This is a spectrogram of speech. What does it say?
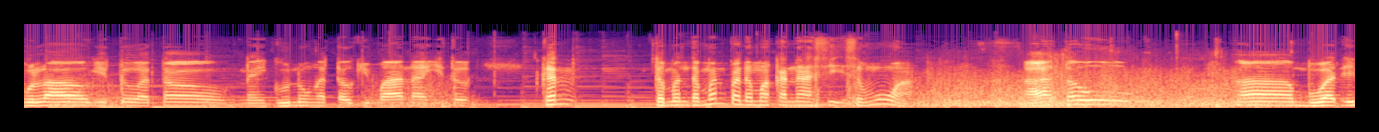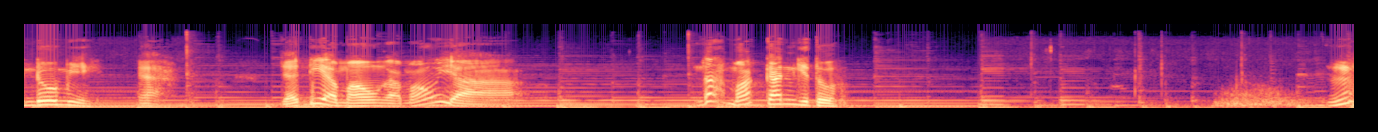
pulau gitu atau naik gunung atau gimana gitu. Kan teman-teman pada makan nasi semua. Atau uh, buat indomie ya. Jadi ya mau nggak mau ya nah makan gitu. Hmm?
